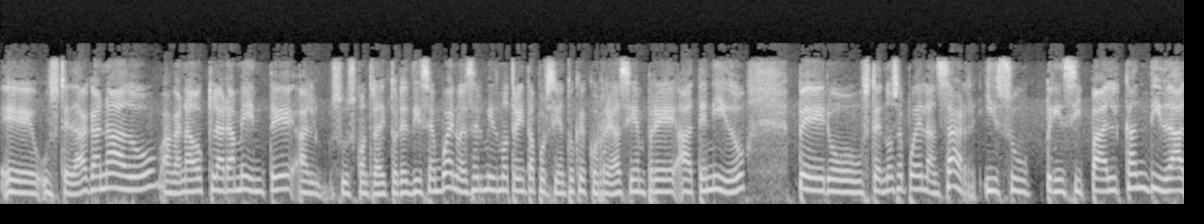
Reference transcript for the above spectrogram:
eh, usted ha ganado, ha ganado claramente, al, sus contradictores dicen, bueno, es el mismo 30% que Correa siempre ha tenido, pero usted no se puede lanzar y su principal candidato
